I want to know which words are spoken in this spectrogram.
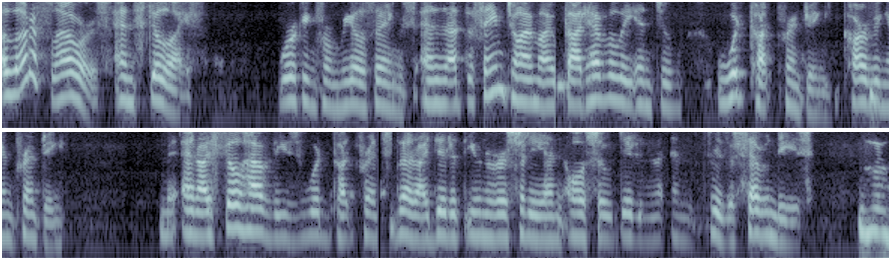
a lot of flowers and still life working from real things. And at the same time, I got heavily into woodcut printing, carving and printing. And I still have these woodcut prints that I did at the university and also did in, in through the 70s. Mm-hmm.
